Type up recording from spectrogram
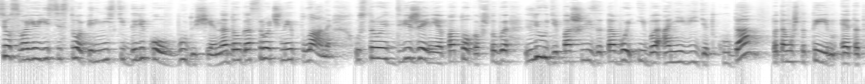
все свое естество перенести далеко в будущее, на долгосрочные планы, устроить движение потоков, чтобы люди пошли за тобой, ибо они видят куда, потому что ты им этот,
